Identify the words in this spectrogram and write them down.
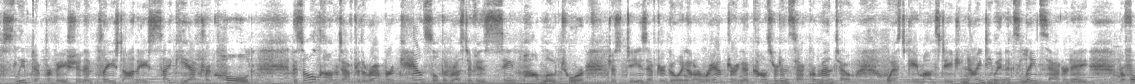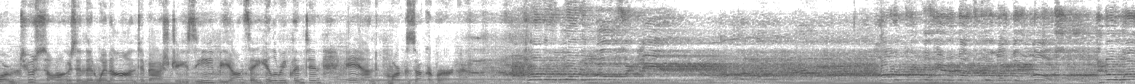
sleep deprivation, and placed on a psychiatric hold. This all comes after the rapper canceled the rest of his St. Pablo tour just days after going on a rant during a concert in Sacramento. West came on stage 90 minutes late Saturday, performed two songs, and then went on to bash Jay Z, Beyonce, Hillary Clinton, and Mark Zuckerberg. Y'all don't want to lose again. A lot of people here tonight feel like they lost. You know why?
